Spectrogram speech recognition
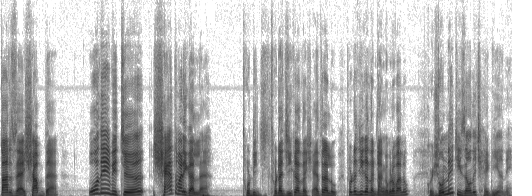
ਤਰਜ਼ ਹੈ ਸ਼ਬਦ ਹੈ ਉਹਦੇ ਵਿੱਚ ਸ਼ਹਿਤ ਵਾਲੀ ਗੱਲ ਹੈ। ਥੋੜੀ ਥੋੜਾ ਜੀ ਕਰਦਾ ਸ਼ਹਿਤ ਲੈ ਲਓ ਥੋੜਾ ਜੀ ਕਰਦਾ ਡੰਗ ਮਰਵਾ ਲਓ। ਦੋਨੇ ਚੀਜ਼ਾਂ ਉਹਦੇ ਚ ਹੈਗੀਆਂ ਨੇ।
